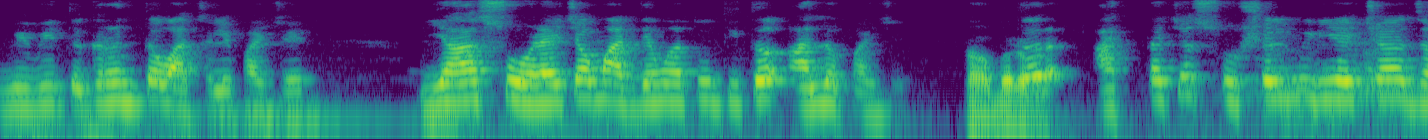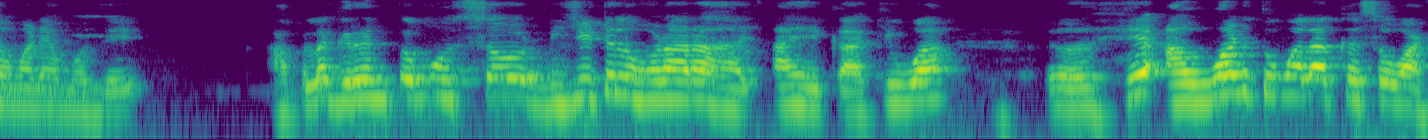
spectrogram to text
विविध ग्रंथ वाचले पाहिजे या सोहळ्याच्या माध्यमातून तिथं आलं पाहिजे. हो, तर आत्ताच्या सोशल मीडियाच्या जमान्यामध्ये आपला ग्रंथ महोत्सव डिजिटल होणार आहे का? किंवा हे आव्हान तुम्हाला कसं वाट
